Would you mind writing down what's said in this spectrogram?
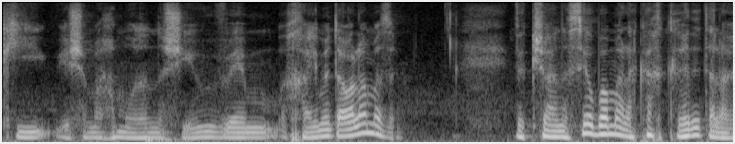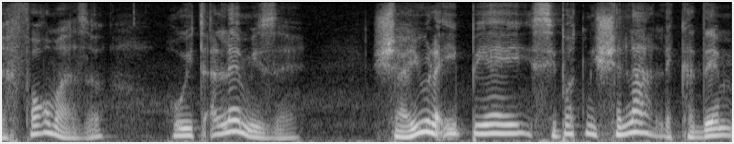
כי יש שם המון אנשים והם חיים את העולם הזה. וכשהנשיא אובמה לקח קרדיט על הרפורמה הזו, הוא התעלם מזה שהיו ל-EPA סיבות משלה לקדם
